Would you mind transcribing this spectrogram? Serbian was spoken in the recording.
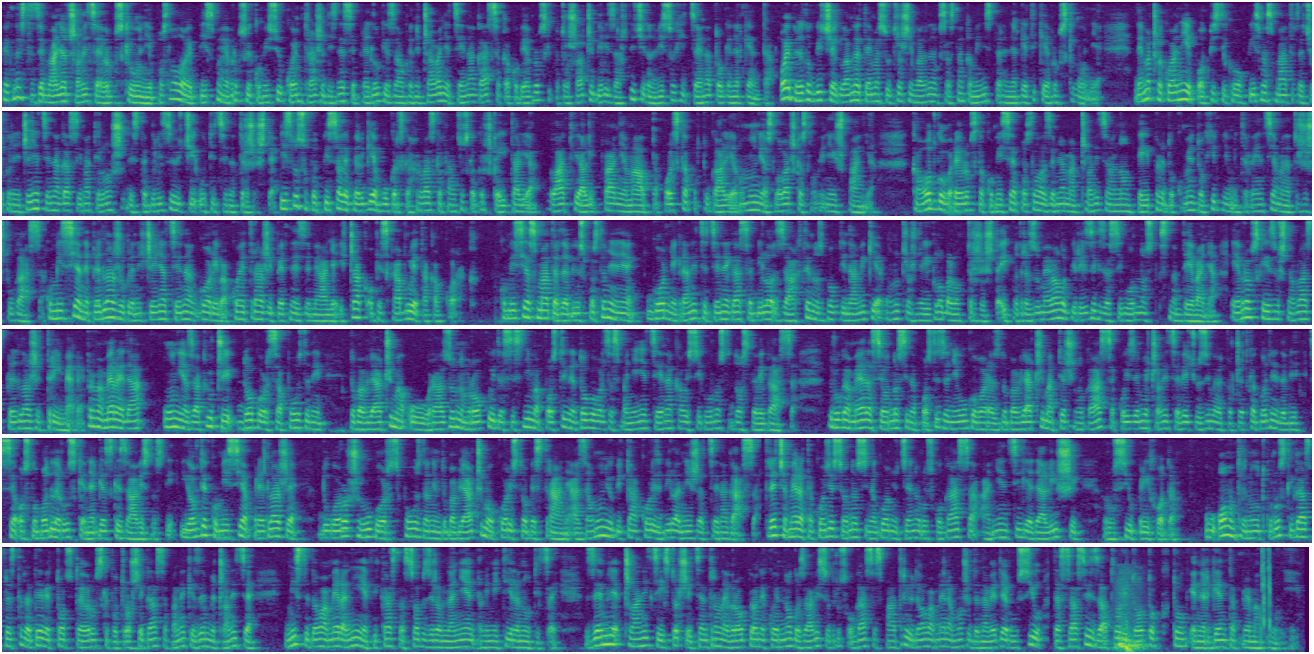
15 zemalja članica Evropske unije poslalo je pismo Evropskoj komisiji u kojem traže da iznese predloge za ograničavanje cena gasa kako bi evropski potrošači bili zaštićeni od visokih cena tog energenta. Ovaj predlog biće glavna tema sutrašnjeg vanrednog sastanka ministara energetike Evropske unije. Nemačka koja nije potpisnik ovog pisma smatra da će ograničenje cena gasa imati loš destabilizujući uticaj na tržište. Pismo su potpisale Belgija, Bugarska, Hrvatska, Francuska, Grčka, Italija, Latvija, Litvanija, Malta, Poljska, Portugalija, Rumunija, Slovačka, Slovenija i Španija. Kao odgovor, Evropska komisija je poslala zemljama članicama non-paper dokument o hitnim intervencijama na tržištu gasa. Komisija ne predlaže ograničenja cena goriva koje traži 15 zemalja i čak obeshrabruje takav korak. Komisija smatra da bi uspostavljanje gornje granice cene gasa bilo zahtevno zbog dinamike unutrašnjeg i globalnog tržišta i podrazumevalo bi rizik za sigurnost snabdevanja. Evropska izvršna vlast predlaže tri mere. Prva mera je da Unija zaključi dogovor sa pouzdanim dobavljačima u razumnom roku i da se s njima postigne dogovor za smanjenje cena kao i sigurnost dostave gasa. Druga mera se odnosi na postizanje ugovora s dobavljačima tečnog gasa koji zemlje članice već uzimaju od početka godine da bi se oslobodile ruske energetske zavisnosti. I ovdje komisija predlaže dugoročni ugovor s pouzdanim dobavljačima u korist obe strane, a za Uniju bi ta korist bila niža cena gasa. Treća mera također se odnosi na gornju cenu ruskog gasa, a njen cilj je da liši Rusiju prihoda. U ovom trenutku ruski gas predstavlja 9% evropske potrošnje gasa, pa neke zemlje članice misle da ova mera nije efikasna s obzirom na njen limitiran uticaj. Zemlje, članice Istočne i Centralne Evrope, one koje mnogo zavise od ruskog gasa, smatraju da ova mera može da navede Rusiju da sasvim zatvori dotok tog energenta prema Uniji.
